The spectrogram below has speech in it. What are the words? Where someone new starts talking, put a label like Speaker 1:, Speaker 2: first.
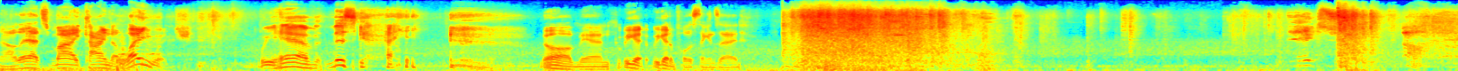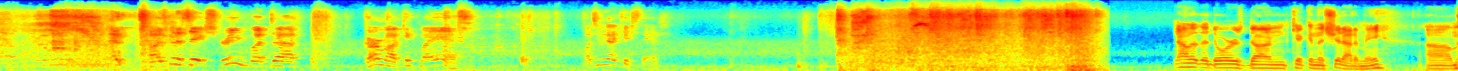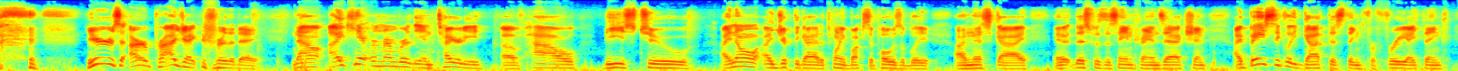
Speaker 1: Now that's my kind of language. We have this guy. oh man, we got we got to pull this thing inside. Oh. I was gonna say extreme, but uh, karma kicked my ass. Oh, it's even got a kickstand. Now that the door's done kicking the shit out of me, um, here's our project for the day. Now, I can't remember the entirety of how these two. I know I gypped the guy out of 20 bucks supposedly on this guy. It, this was the same transaction. I basically got this thing for free, I think.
